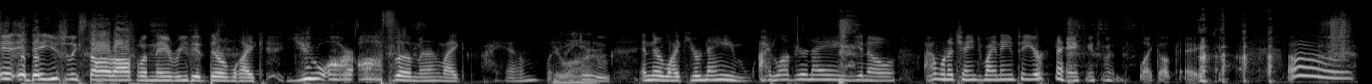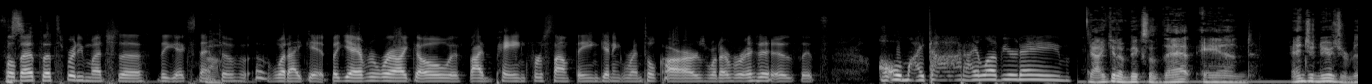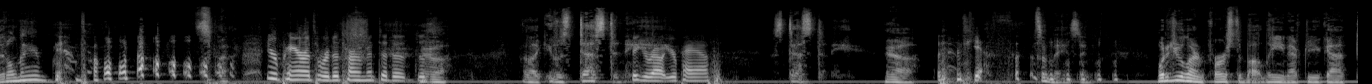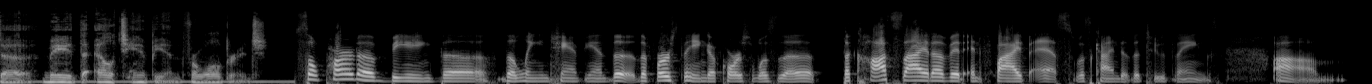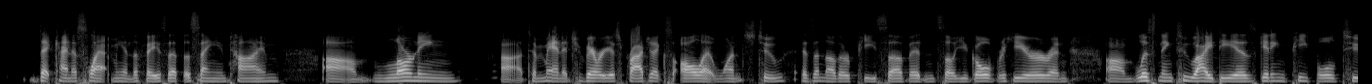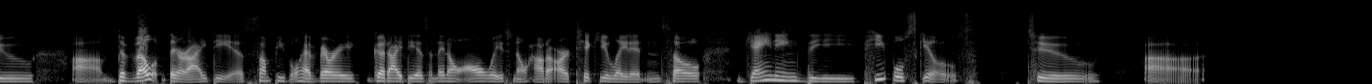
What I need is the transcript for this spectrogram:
It, it, they usually start off when they read it they're like you are awesome and i'm like am. What You do I are. do? And they're like, your name. I love your name. You know, I want to change my name to your name. it's like, okay. oh, so that's that's pretty much the the extent oh. of, of what I get. But yeah, everywhere I go, if I'm paying for something, getting rental cars, whatever it is, it's, oh my god, I love your name. Yeah, I get a mix of that and engineer's your middle name. Oh no. your parents were determined to de- just yeah, like it was destiny. figure out your path. It's destiny. Yeah, yes. That's amazing. what did you learn first about lean after you got uh, made the L champion for Walbridge? So part of being the the lean champion, the the first thing, of course, was the the cost side of it, and 5S was kind of the two things um, that kind of slapped me in the face at the same time. Um, learning uh, to manage various projects all at once too is another piece of it, and so you go over here and um, listening to ideas, getting people to um, develop their ideas. Some people have very good ideas and they don't always know how to articulate it. And so, gaining the people skills to uh,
